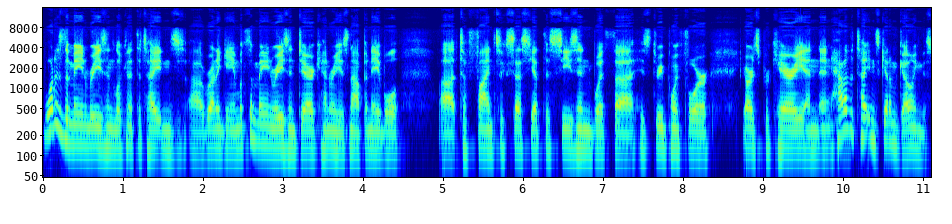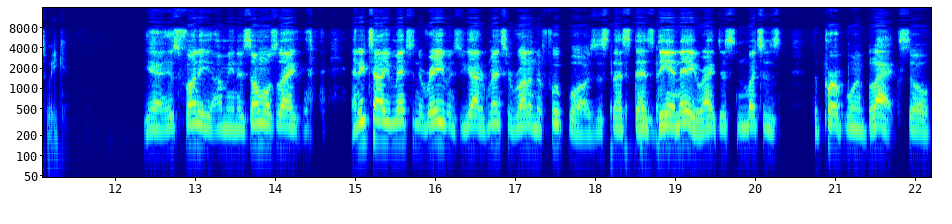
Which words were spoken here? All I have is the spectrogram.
what is the main reason looking at the Titans' uh, running game? What's the main reason Derrick Henry has not been able uh, to find success yet this season with uh, his 3.4 yards per carry. And and how do the Titans get him going this week? Yeah, it's funny. I mean, it's almost like anytime you mention the Ravens, you got to mention running the football. It's just that's that's DNA, right? Just as much as the purple and black. So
